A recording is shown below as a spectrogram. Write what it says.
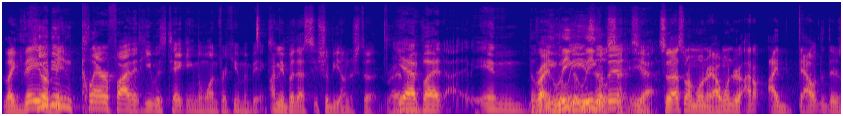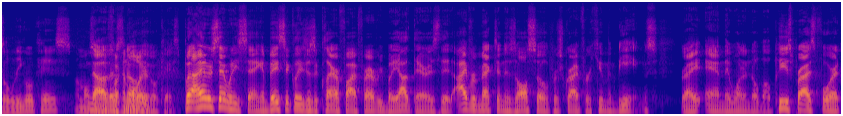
like they He are. didn't Be- clarify that he was taking the one for human beings. I mean, but that should be understood, right? yeah, Like, but uh, in the right, legal legal it, sense. yeah. So that's what I'm wondering. I wonder. I don't. I doubt that there's a legal case. I'm also No, not there's fucking no lawyer. legal case. But I understand what he's saying. And basically, just to clarify for everybody out there, is that ivermectin is also prescribed for human beings, right? And they won a Nobel Peace Prize for it.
